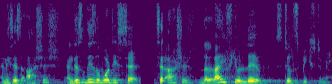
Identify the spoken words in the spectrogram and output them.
and he says, Ashish, and this, these are what he said. He said, Ashish, the life you lived still speaks to me.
